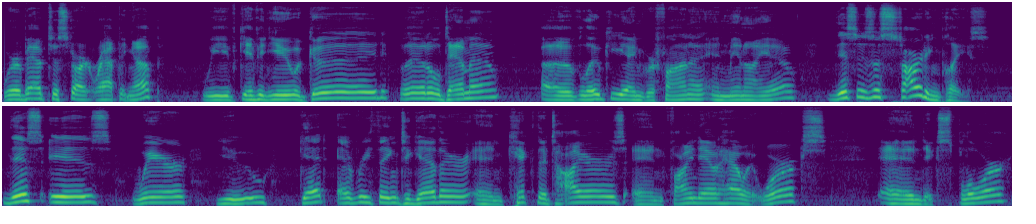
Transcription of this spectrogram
We're about to start wrapping up. We've given you a good little demo of Loki and Grafana and MinIO. This is a starting place. This is where you get everything together and kick the tires and find out how it works and explore.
